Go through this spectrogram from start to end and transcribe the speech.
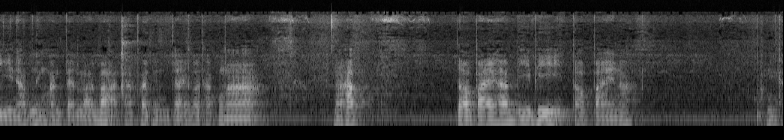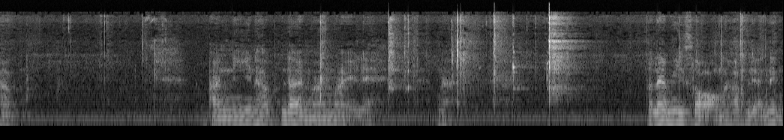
ดีนะครับหนึ่งพันแปดร้อยบาทครับใครสนใจก็ทักมานะครับ ต่อไปครับพี่ๆต่อไปเนาะนี่ครับ อันนี้นะครับได้มาใหม่เลยนะตอนแรกมีสองนะครับ เหลือหนึ่ง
